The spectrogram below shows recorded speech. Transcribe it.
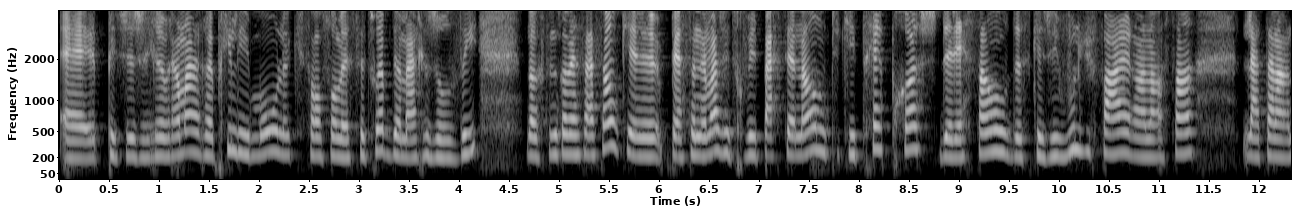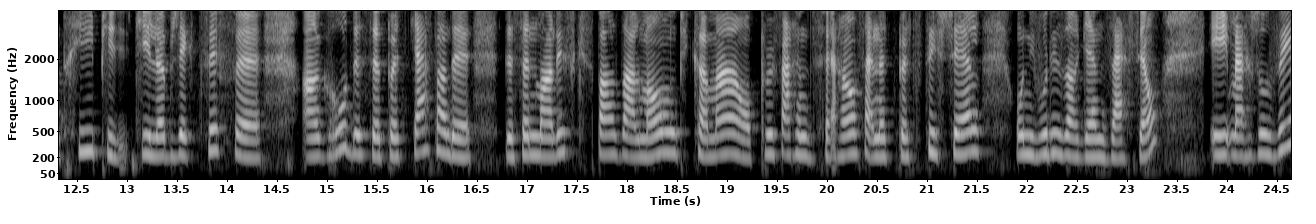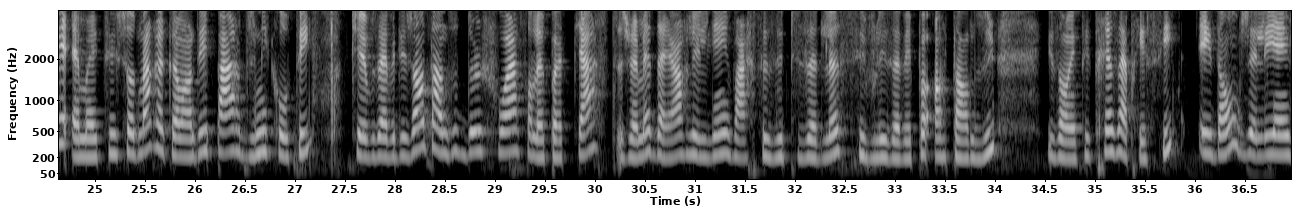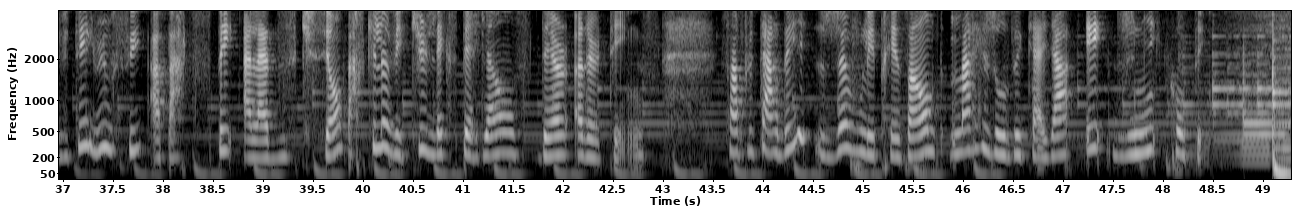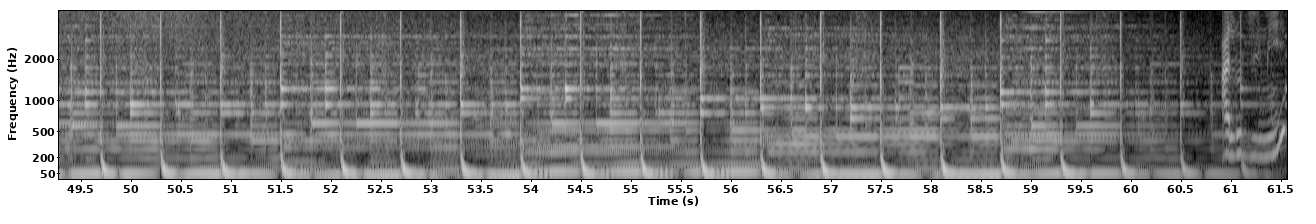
Euh, puis j'ai vraiment repris les mots là, qui sont sur le site web de Marie-Josée. Donc, c'est une conversation que, personnellement, j'ai trouvée passionnante, puis qui est très proche de l'essence de ce que j'ai voulu faire en lançant la talenterie, puis qui est l'objectif, euh, en gros, de ce podcast, hein, de, de, se demander ce qui se passe dans le monde, puis comment on peut faire une différence à notre petite échelle au niveau des organisations. Et Marie-Josée, elle m'a été chaudement recommandée par Jimmy Côté, que vous avez déjà entendu deux fois sur le podcast. Je vais mettre d'ailleurs les liens vers ces épisodes-là si vous les avez pas entendus. Ils ont été très appréciés. Et donc, je l'ai invité lui aussi à participer à la discussion parce qu'il a vécu l'expérience There Other Things. Sans plus tarder, je vous les présente Marie-Josée Kaya et Jimmy Côté. Allô, Jimmy?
